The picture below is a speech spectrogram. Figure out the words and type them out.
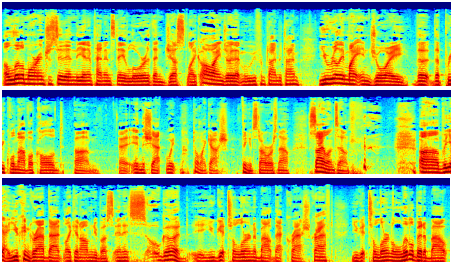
a little more interested in the Independence Day lore than just like, oh, I enjoy that movie from time to time, you really might enjoy the the prequel novel called um, uh, In the Shat. Wait, oh my gosh, I'm thinking Star Wars now. Silent Zone. Uh, but yeah, you can grab that like an omnibus, and it's so good. You get to learn about that crash craft. You get to learn a little bit about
